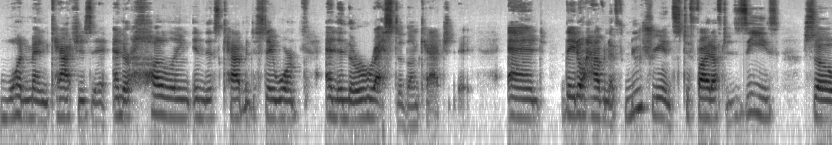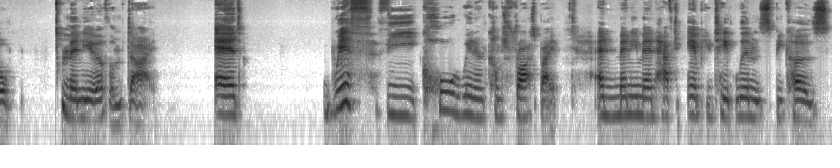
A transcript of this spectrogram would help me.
one man catches it and they're huddling in this cabin to stay warm, and then the rest of them catch it. And they don't have enough nutrients to fight off the disease, so many of them die. And with the cold winter comes frostbite, and many men have to amputate limbs because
